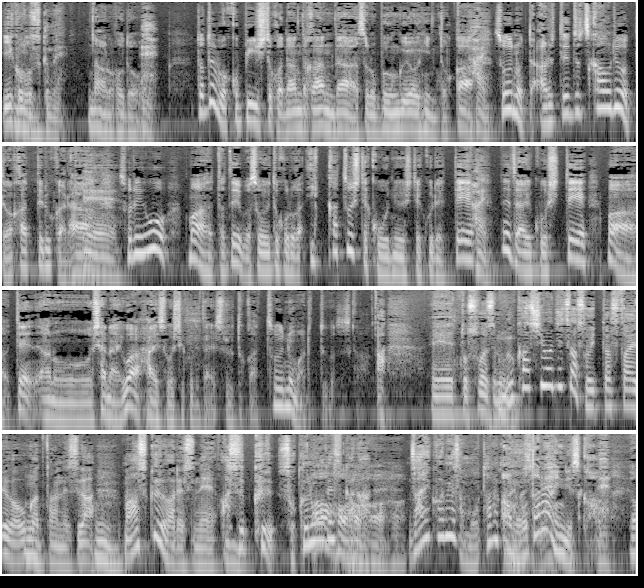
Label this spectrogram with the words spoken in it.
いいことずくめ。なるほど。え例えばコピー紙とかなんだかんだ、その文具用品とか、はい、そういうのってある程度使う量って分かってるから、えー、それを、まあ、例えばそういうところが一括して購入してくれて、はい、で、在庫して、まあ、で、あの、社内は配送してくれたりするとか、そういうのもあるってことですか？あえっ、と、そうですね、うん、昔は実はそういったスタイルが多かったんですが、うん。まあ、アスクルはですね、明日来る、即納ですから、在庫は皆さん持たなくなります、ね、持たないんですか？ね、そ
